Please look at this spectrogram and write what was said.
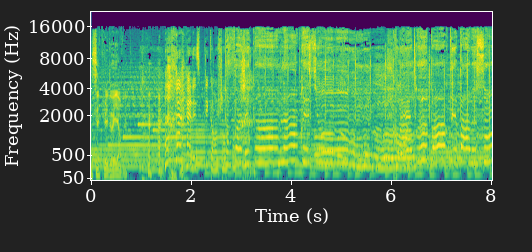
c'est plaidoyer en fait. Elle explique en chanson. Parfois j'ai comme l'impression d'être portée par le son.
